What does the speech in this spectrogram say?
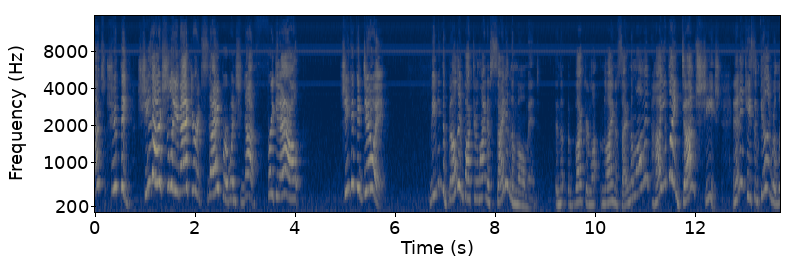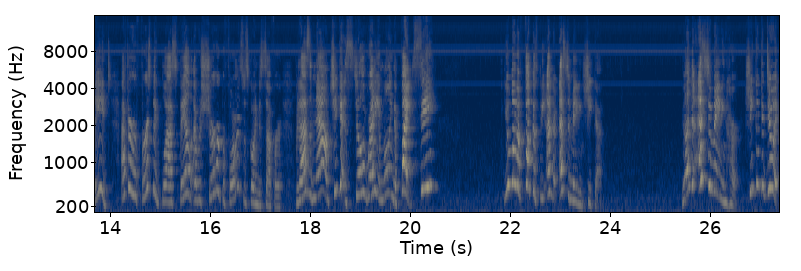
That's what you think. She's actually an accurate sniper when she's not freaking out. Chika could do it. Maybe the building blocked her line of sight in the moment. In the li- line of sight in the moment? Huh? You playing dumb? Sheesh. In any case, I'm feeling relieved. After her first big blast failed, I was sure her performance was going to suffer. But as of now, Chika is still ready and willing to fight. See? You motherfuckers be underestimating Chika. You're underestimating her. Chika can do it.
